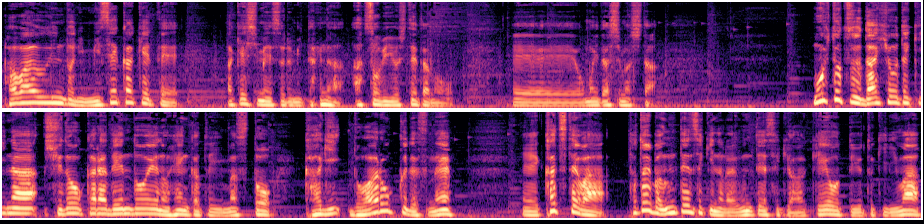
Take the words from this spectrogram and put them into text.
パワーウィンドウに見せかけて開け閉めするみたいな 遊びをしてたのを、えー、思い出しました。もう一つ代表的な手動から電動への変化といいますと鍵ドアロックですね、えー、かつては例えば運転席なら運転席を開けようっていう時には、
